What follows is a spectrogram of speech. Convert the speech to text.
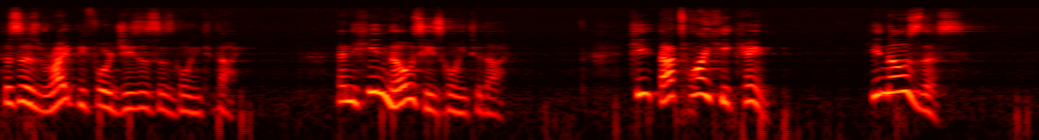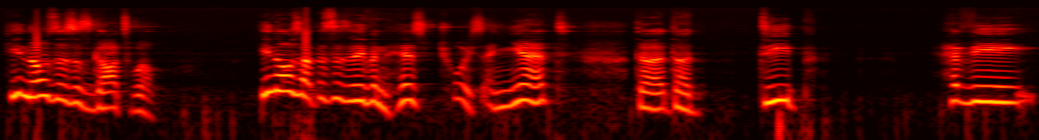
this is right before Jesus is going to die. And he knows he's going to die. He, that's why he came. He knows this. He knows this is God's will. He knows that this is even his choice. And yet, the, the deep, heavy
